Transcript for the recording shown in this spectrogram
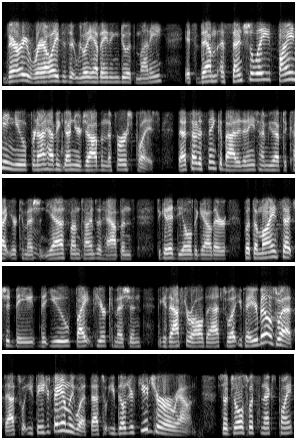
Very rarely does it really have anything to do with money. It's them essentially fining you for not having done your job in the first place. That's how to think about it anytime you have to cut your commission. Yes, sometimes it happens to get a deal together, but the mindset should be that you fight for your commission because after all, that's what you pay your bills with. That's what you feed your family with. That's what you build your future around. So, Jules, what's the next point?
